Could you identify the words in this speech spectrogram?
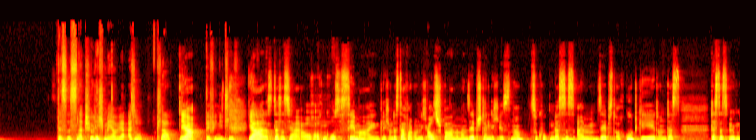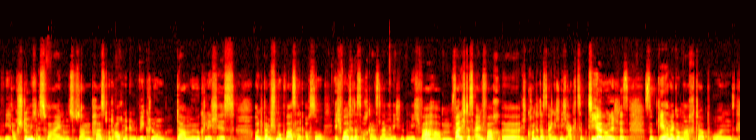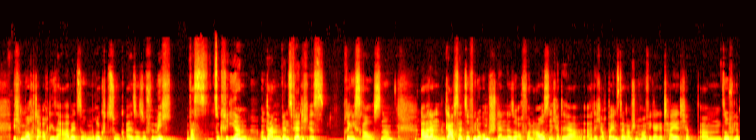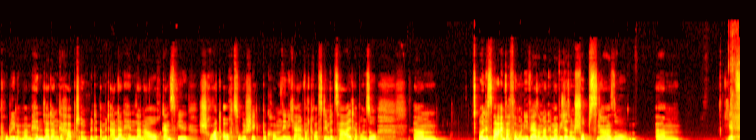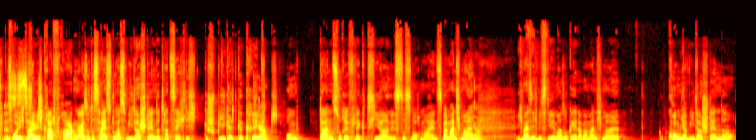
das ist natürlich Mehrwert, also klar. Ja. Definitiv. Ja, das, das ist ja auch, auch ein großes Thema eigentlich. Und das darf man auch nicht aussparen, wenn man selbstständig ist, ne? Zu gucken, dass mhm. es einem selbst auch gut geht und dass dass das irgendwie auch stimmig ist für einen und zusammenpasst und auch eine Entwicklung da möglich ist. Und beim Schmuck war es halt auch so, ich wollte das auch ganz lange nicht, nicht wahrhaben, weil ich das einfach, äh, ich konnte das eigentlich nicht akzeptieren, weil ich das so gerne gemacht habe. Und ich mochte auch diese Arbeit so im Rückzug, also so für mich was zu kreieren und dann, wenn es fertig ist, bringe ich es raus. Ne? Aber dann gab es halt so viele Umstände, so auch von außen. Ich hatte ja, hatte ich auch bei Instagram schon häufiger geteilt. Ich habe ähm, so viele Probleme mit meinem Händler dann gehabt und mit, mit anderen Händlern auch. Ganz viel Schrott auch zugeschickt bekommen, den ich ja einfach trotzdem bezahlt habe und so. Ähm, und es war einfach vom Universum dann immer wieder so ein Schubs, ne? So, ähm, Jetzt das wollte ich dich nämlich gerade fragen. Also das heißt, du hast Widerstände tatsächlich gespiegelt gekriegt, ja. um dann zu reflektieren, ist das noch meins? Weil manchmal, ja. ich weiß nicht, wie es dir immer so geht, aber manchmal kommen ja Widerstände,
